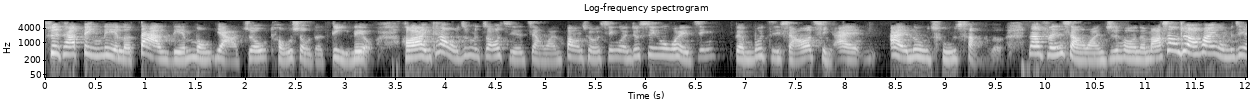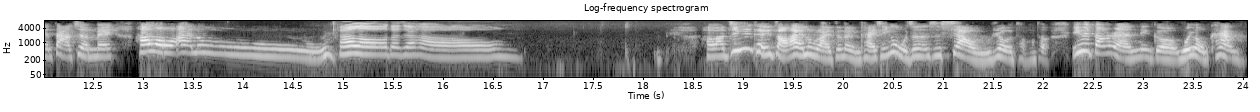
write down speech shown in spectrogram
所以他并列了大联盟亚洲投手的第六。好啊，你看我这。这么着急的讲完棒球新闻，就是因为我已经等不及想要请爱爱露出场了。那分享完之后呢，马上就要欢迎我们今天的大正妹，Hello，爱露，Hello，大家好。好啦，今天可以找爱露来，真的很开心，因为我真的是下午热腾腾。因为当然那个我有看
